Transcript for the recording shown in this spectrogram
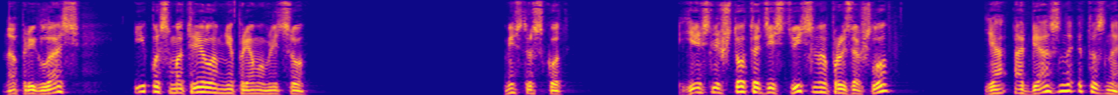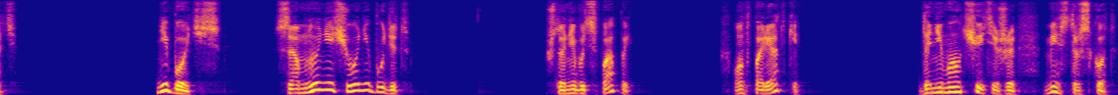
напряглась и посмотрела мне прямо в лицо. «Мистер Скотт, если что-то действительно произошло, я обязана это знать. Не бойтесь, со мной ничего не будет. Что-нибудь с папой? Он в порядке? Да не молчите же, мистер Скотт.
